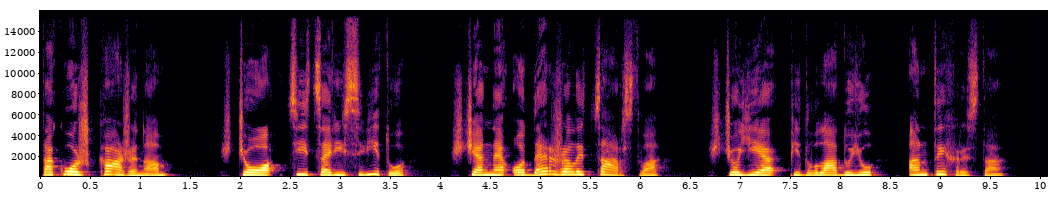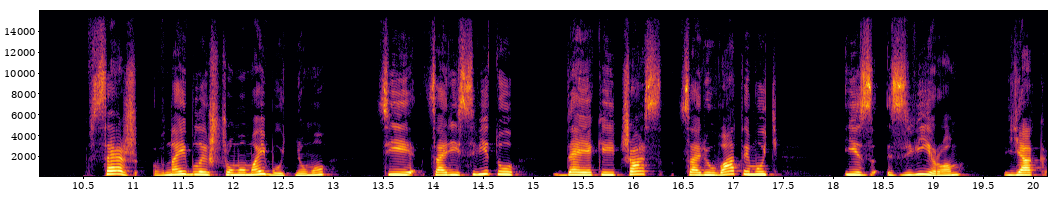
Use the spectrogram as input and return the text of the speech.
також каже нам, що ці царі світу ще не одержали царства, що є під владою Антихриста. Все ж в найближчому майбутньому ці царі світу деякий час царюватимуть із звіром, як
